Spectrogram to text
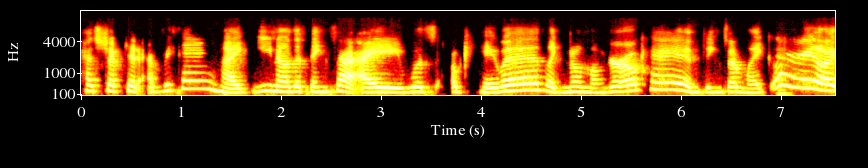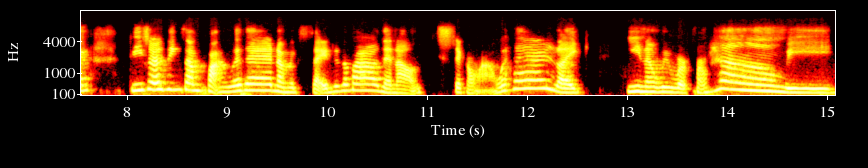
has shifted everything. Like, you know, the things that I was okay with, like no longer okay, and things I'm like, all right, like these are things I'm fine with it, and I'm excited about, then I'll stick around with it. Like, you know, we work from home, we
